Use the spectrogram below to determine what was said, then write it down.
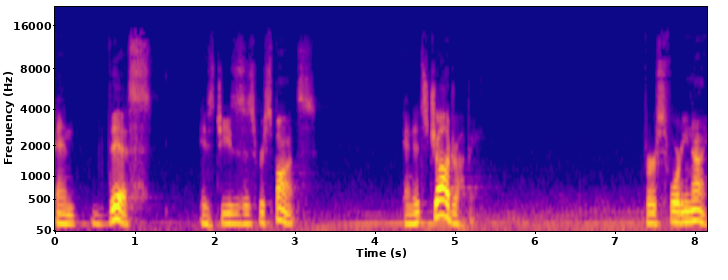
And this is Jesus' response. And it's jaw dropping. Verse 49.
